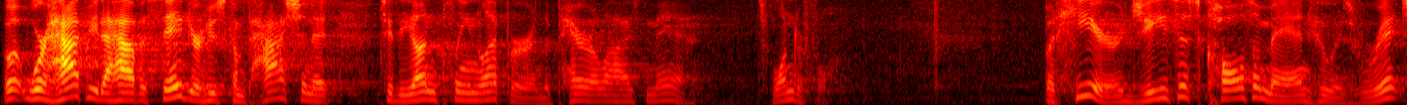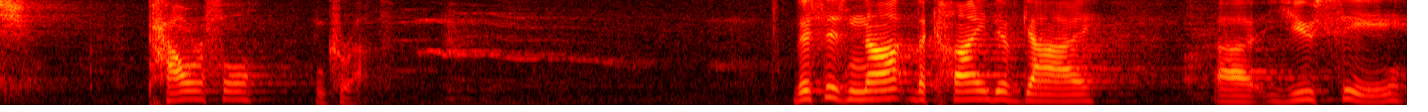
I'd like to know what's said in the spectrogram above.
But we're happy to have a Savior who's compassionate to the unclean leper and the paralyzed man. It's wonderful. But here, Jesus calls a man who is rich, powerful, and corrupt. This is not the kind of guy uh, you see,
